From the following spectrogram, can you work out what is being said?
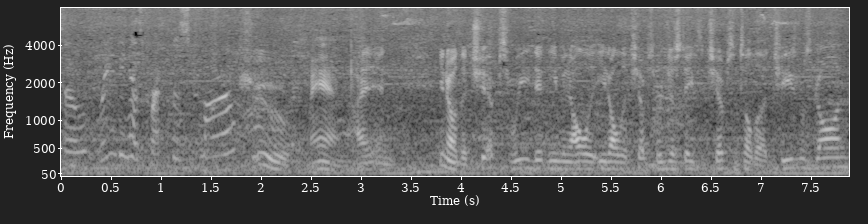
So Randy has breakfast tomorrow. Phew, man, I and you know the chips. We didn't even all eat all the chips. We just ate the chips until the cheese was gone.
